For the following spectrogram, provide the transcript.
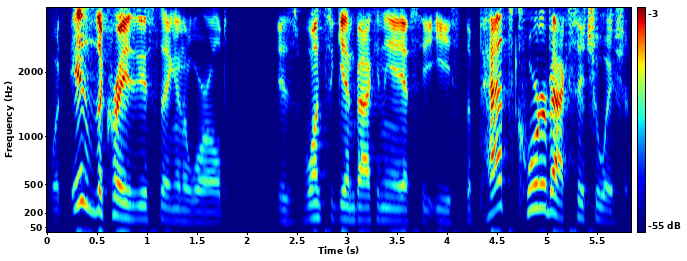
What is the craziest thing in the world is once again back in the AFC East. The Pats quarterback situation.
